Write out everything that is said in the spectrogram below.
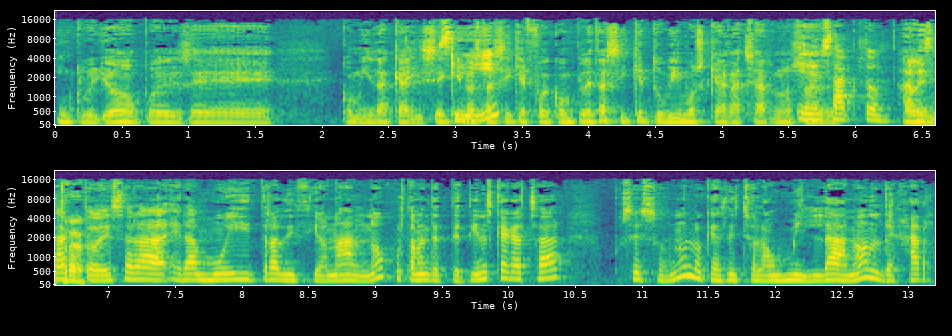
incluyó, pues... Eh, comida kaiseki, ¿Sí? está sí que fue completa, sí que tuvimos que agacharnos exacto, al, exacto. entrar. Exacto, era, era muy tradicional, ¿no? Justamente te tienes que agachar, pues eso, ¿no? Lo que has dicho, la humildad, ¿no? El dejar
